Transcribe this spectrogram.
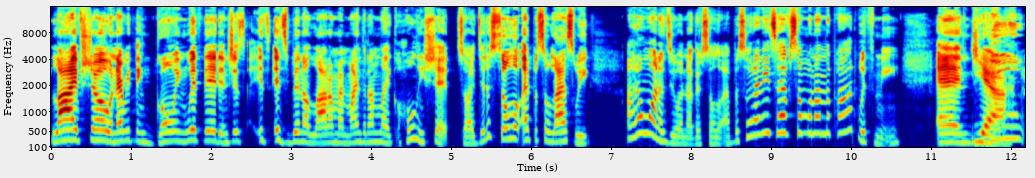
live show and everything going with it, and just it's it's been a lot on my mind. And I'm like, holy shit! So I did a solo episode last week. I don't want to do another solo episode. I need to have someone on the pod with me. And Yeah. you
